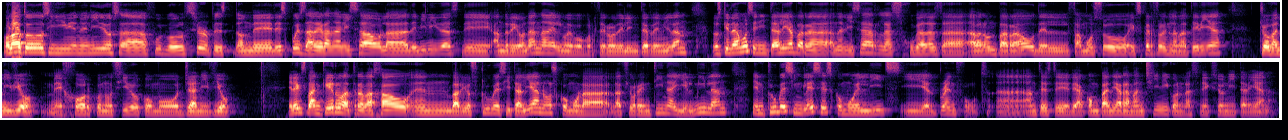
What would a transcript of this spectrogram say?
Hola a todos y bienvenidos a Football Therapist, donde después de haber analizado la debilidad de Andrea Onana, el nuevo portero del Inter de Milán, nos quedamos en Italia para analizar las jugadas a, balón parado del famoso experto en la materia Giovanni Vio, mejor conocido como Gianni Vio. El ex banquero ha trabajado en varios clubes italianos como la, Fiorentina y el Milan y en clubes ingleses como el Leeds y el Brentford ah, antes de, acompañar a Mancini con la selección italiana.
